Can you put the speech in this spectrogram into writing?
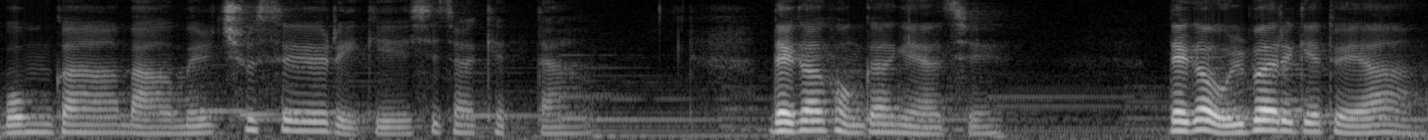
몸과 마음을 추스리기 시작했다. 내가 건강해야지. 내가 올바르게 돼야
